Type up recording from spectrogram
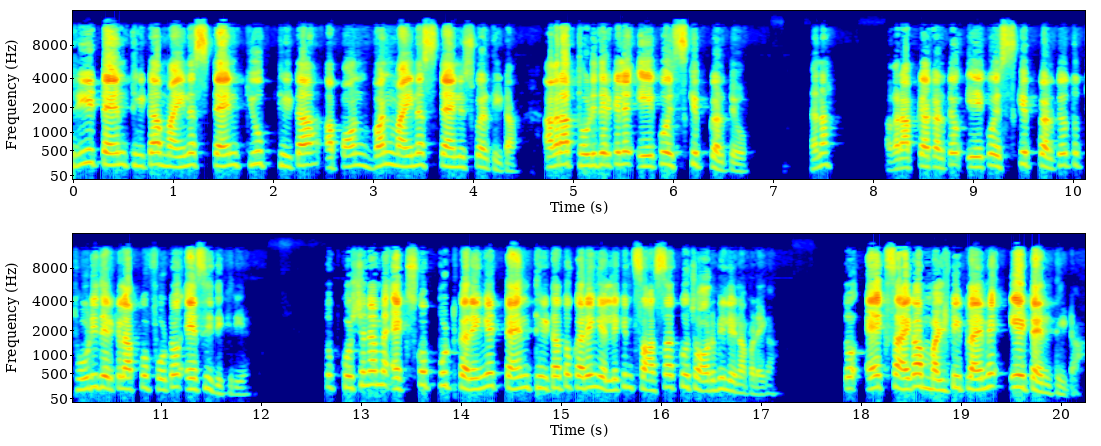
Three tan theta minus tan cube theta upon one minus tan square theta अगर आप थोड़ी देर के लिए ए को स्किप करते हो, है ना? अगर आप क्या करते हो ए को स्किप करते हो तो थोड़ी देर के लिए आपको फ़ोटो ऐसी दिख रही है। तो क्वेश्चन है, हम एक्स को पुट करेंगे टेन थीटा तो करेंगे, लेकिन साथ साथ कुछ और भी लेना पड़ेगा। तो x आएगा मल्टीप्लाई में ए टेन थीटा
